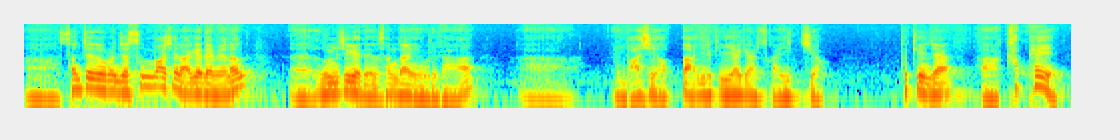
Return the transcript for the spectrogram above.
아, 선체적으로 이제 쓴맛이 나게 되면은, 에, 음식에 대해서 상당히 우리가, 아, 맛이 없다. 이렇게 이야기할 수가 있죠. 특히 이제, 아, 카페인.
